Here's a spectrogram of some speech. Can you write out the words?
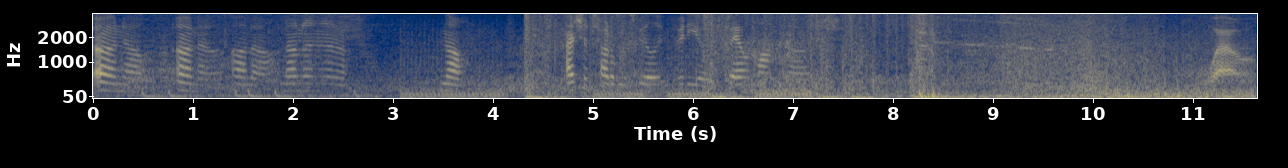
Oh no. Oh no. Oh no. No, no, no, no. No. I should title this video, video fail montage. Wow.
